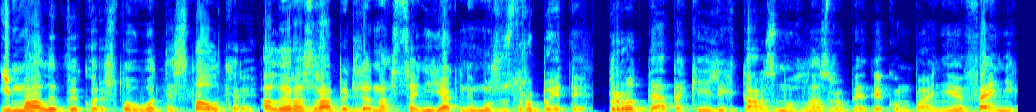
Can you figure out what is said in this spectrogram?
і мали б використовувати сталкери. Але розраби для нас це ніяк не можуть зробити. Проте такий ліхтар змогла зробити компанія Phoenix.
